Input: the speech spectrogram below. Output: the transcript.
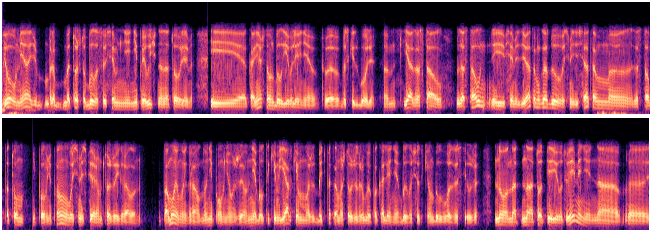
ввел мяч, то, что было совсем не, непривычно на то время. И, конечно, он был явление в баскетболе. Эм, я застал, застал и в 79-м году, в 80-м э, застал потом, не помню, по-моему, в 81-м тоже играл он по-моему, играл, но не помню уже. Он не был таким ярким, может быть, потому что уже другое поколение было. Все-таки он был в возрасте уже. Но на, на тот период времени, на э,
